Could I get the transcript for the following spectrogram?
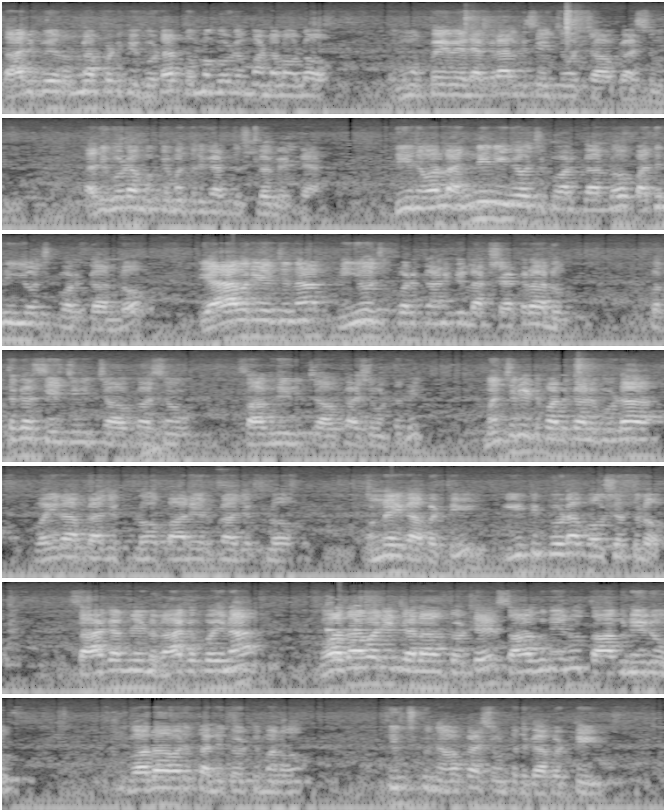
దాని పేరు ఉన్నప్పటికీ కూడా దుమ్మగూడెం మండలంలో ముప్పై వేల ఎకరాలకు సేద్యం వచ్చే అవకాశం ఉంది. అది కూడా ముఖ్యమంత్రి గారి దృష్టిలో పెట్టారు. దీనివల్ల అన్ని నియోజకవర్గాల్లో పది నియోజకవర్గాల్లో యావరేజ్న నియోజకవర్గానికి లక్ష ఎకరాలు కొత్తగా సేద్యం ఇచ్చే అవకాశం సాగునీరు ఇచ్చే అవకాశం ఉంటుంది. మంచినీటి పథకాలు కూడా వైరా ప్రాజెక్టులో పాలేరు ప్రాజెక్టులో ఉన్నాయి కాబట్టి వీటికి కూడా భవిష్యత్తులో సాగర్ నీళ్ళు రాకపోయినా గోదావరి జలాలతోటే సాగునీరు తాగునీరు గోదావరి తల్లితోటి మనం తీర్చుకునే అవకాశం ఉంటుంది కాబట్టి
